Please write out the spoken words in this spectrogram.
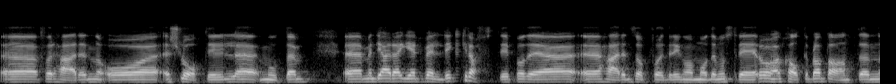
eh, for hæren å slå til eh, mot dem. Men de har reagert veldig kraftig på det hærens oppfordring om å demonstrere, og har kalt det bl.a. En,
